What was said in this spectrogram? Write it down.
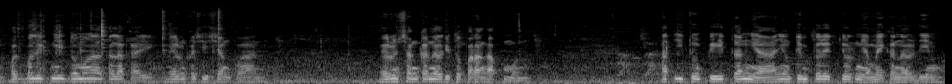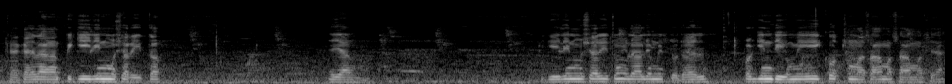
Ang pagbalik nito mga kalakay, meron kasi siyang kuhan. Meron siyang kanal dito parang half moon. At itong pihitan niya, yung temperature niya may kanal din. Kaya kailangan pigilin mo siya rito. Ayan. Pigilin mo siya rito yung ilalim nito dahil pag hindi umiikot, sumasama-sama siya.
